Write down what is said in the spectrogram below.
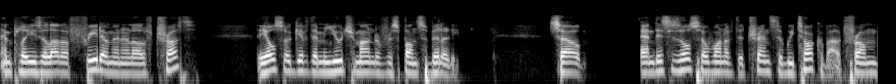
employees a lot of freedom and a lot of trust, they also give them a huge amount of responsibility. So, and this is also one of the trends that we talk about from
